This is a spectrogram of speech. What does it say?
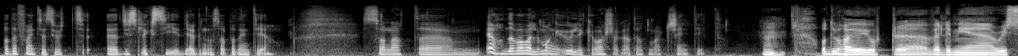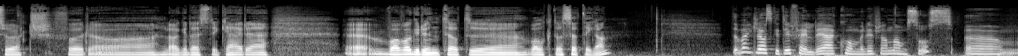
Og det fantes jo ikke uh, dysleksidiagnoser på den tida. Sånn at um, Ja, det var veldig mange ulike årsaker til at man ble sendt dit. Mm. Og du har jo gjort uh, veldig mye research for å lage det stykket her. Uh, hva var grunnen til at du valgte å sette i gang? Det var egentlig ganske tilfeldig. Jeg kommer fra Namsos, um,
